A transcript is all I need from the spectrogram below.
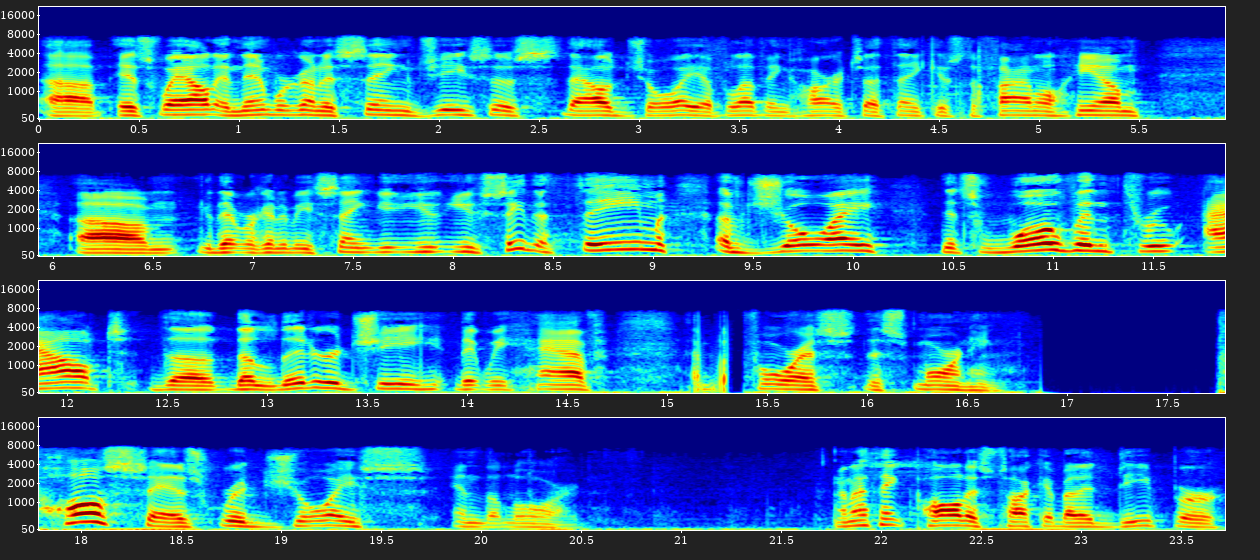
uh, as well. And then we're going to sing Jesus, Thou Joy of Loving Hearts, I think is the final hymn um, that we're going to be singing. You, you, you see the theme of joy that's woven throughout the, the liturgy that we have before us this morning. Paul says, rejoice in the Lord. And I think Paul is talking about a deeper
